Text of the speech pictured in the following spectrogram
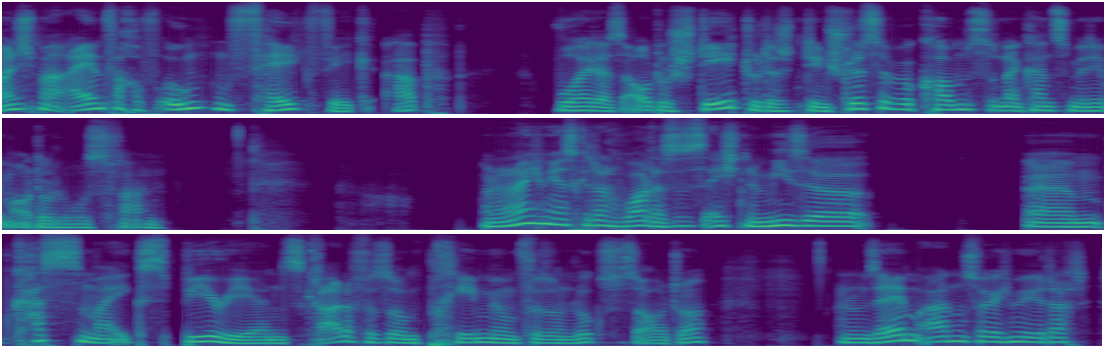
manchmal einfach auf irgendeinem Feldweg ab, wo halt das Auto steht, du den Schlüssel bekommst und dann kannst du mit dem Auto losfahren. Und dann habe ich mir erst gedacht, wow, das ist echt eine miese ähm, Customer Experience, gerade für so ein Premium, für so ein Luxusauto. Und im selben Atemzug habe ich mir gedacht,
